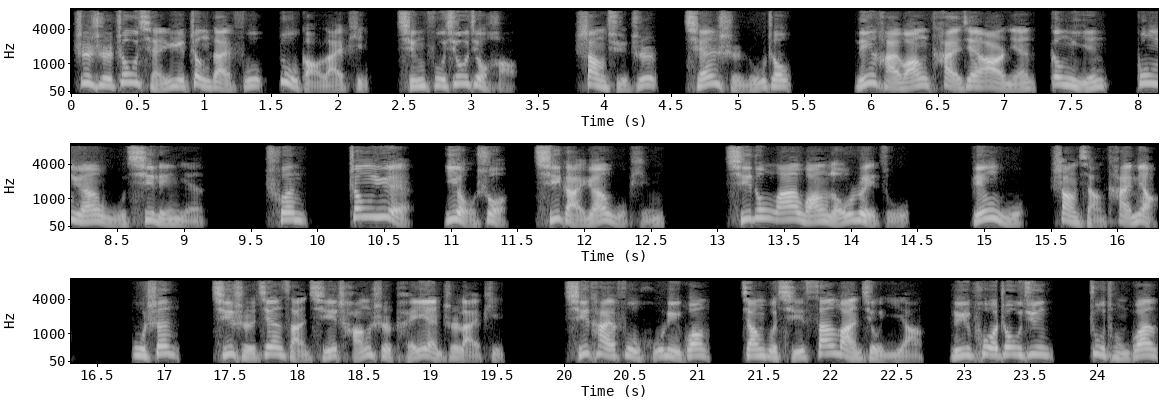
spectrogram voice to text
致使周遣遇正大夫杜稿来聘，请复修就好。上取之，遣使如州。临海王太监二年庚寅，公元五七零年春正月，已有朔，其改元武平。其东安王楼瑞卒。丙午，上享太庙。戊申。其使兼散骑常侍裴彦之来聘，其太傅胡律光将不齐三万救宜阳，屡破周军，驻统官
